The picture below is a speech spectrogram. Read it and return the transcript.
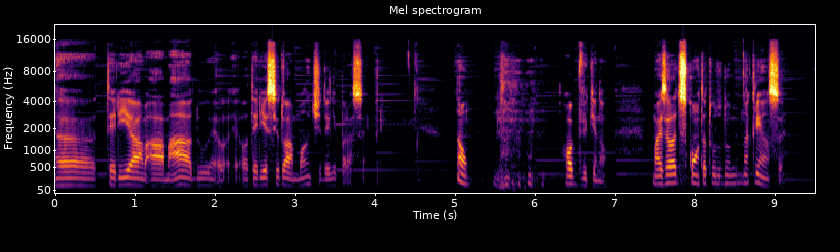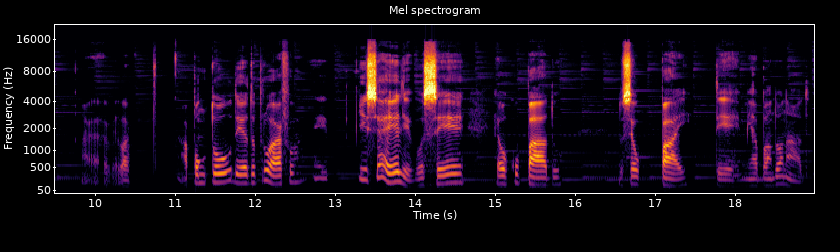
uh, teria amado, ela, ela, teria sido amante dele para sempre. Não, óbvio que não. Mas ela desconta tudo na criança. Uh, ela apontou o dedo para o Arthur e disse a ele: Você é o culpado do seu pai ter me abandonado.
